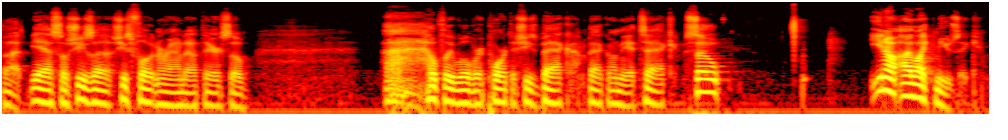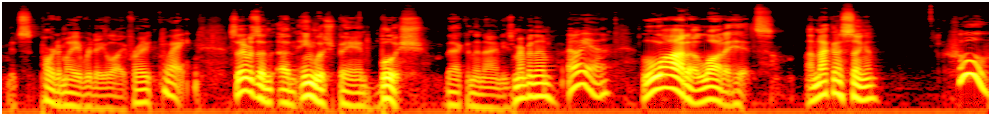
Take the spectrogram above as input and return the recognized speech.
But yeah, so she's uh she's floating around out there. So ah, hopefully we'll report that she's back back on the attack. So you know, I like music. It's part of my everyday life, right? Right. So there was an, an English band, Bush, back in the '90s. Remember them? Oh yeah. A lot of lot of hits. I'm not going to sing them. Whew.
